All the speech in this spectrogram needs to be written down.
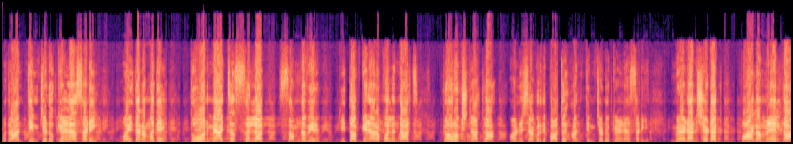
मात्र अंतिम चेंडू खेळण्यासाठी मैदानामध्ये दोन मॅचचा सलग सामनावीर किताब घेणारा फलंदाज गौरव क्षणातला अनशाकृती पाहतोय अंतिम चेंडू खेळण्यासाठी. मेडन षटक पाहायला मिळेल का?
